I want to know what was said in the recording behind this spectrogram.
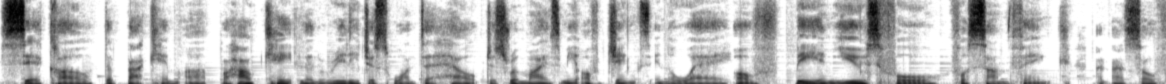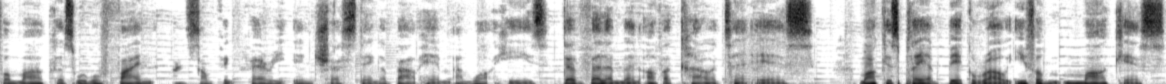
Silco to back him up. But how Caitlyn really just want to help just reminds me of Jinx in a way of being useful for something. And as so for Marcus, we will find something very interesting about him and what his development of a character is. Marcus play a big role. Even Marcus,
